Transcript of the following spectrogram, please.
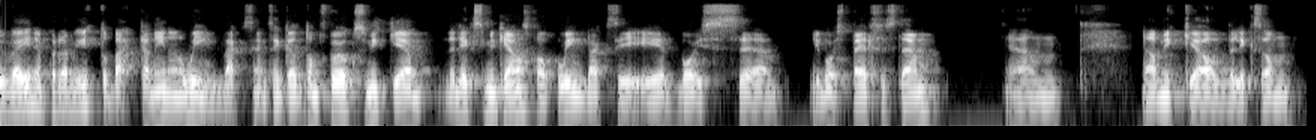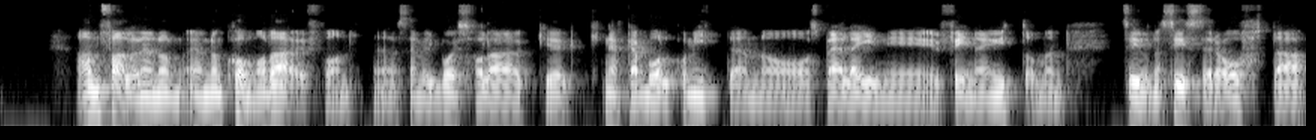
Du var inne på de ytterbackarna innan wingbacksen. Jag tänker att de får också mycket, det läggs mycket ansvar på wingbacks i, i ett boys, eh, i boys spelsystem. Um, där mycket av liksom anfallen ändå, ändå kommer därifrån. Uh, sen vill boys hålla, knacka boll på mitten och spela in i fina ytor. Men till och sist är det ofta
